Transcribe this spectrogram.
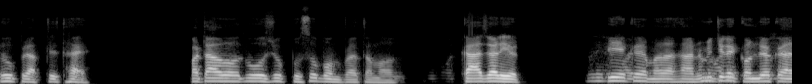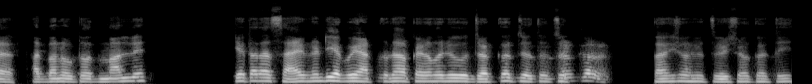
એવું પ્રાપ્તિ થાય. પટાવો તો ઓછું પૂછું પંપરા તમારું. કાજળી એ કે મારા હાડમી કે કોલ્યો કે હાથવાનો તો માલ લે. કે તારા સાહેબ નથી કોઈ આટલું જગત જતો છે ત્રણસો ને કરતી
